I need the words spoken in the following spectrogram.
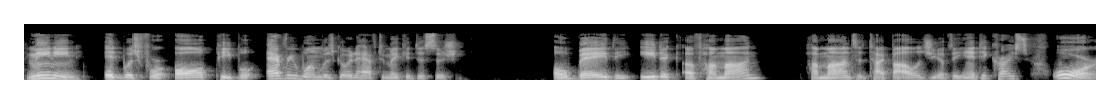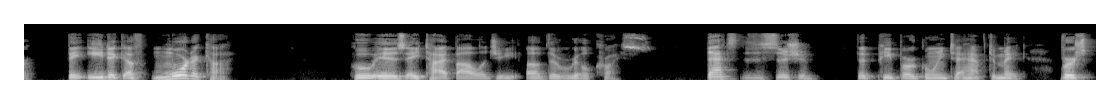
meaning it was for all people. Everyone was going to have to make a decision. Obey the edict of Haman. Haman's a typology of the Antichrist, or the edict of Mordecai, who is a typology of the real Christ. That's the decision that people are going to have to make. Verse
